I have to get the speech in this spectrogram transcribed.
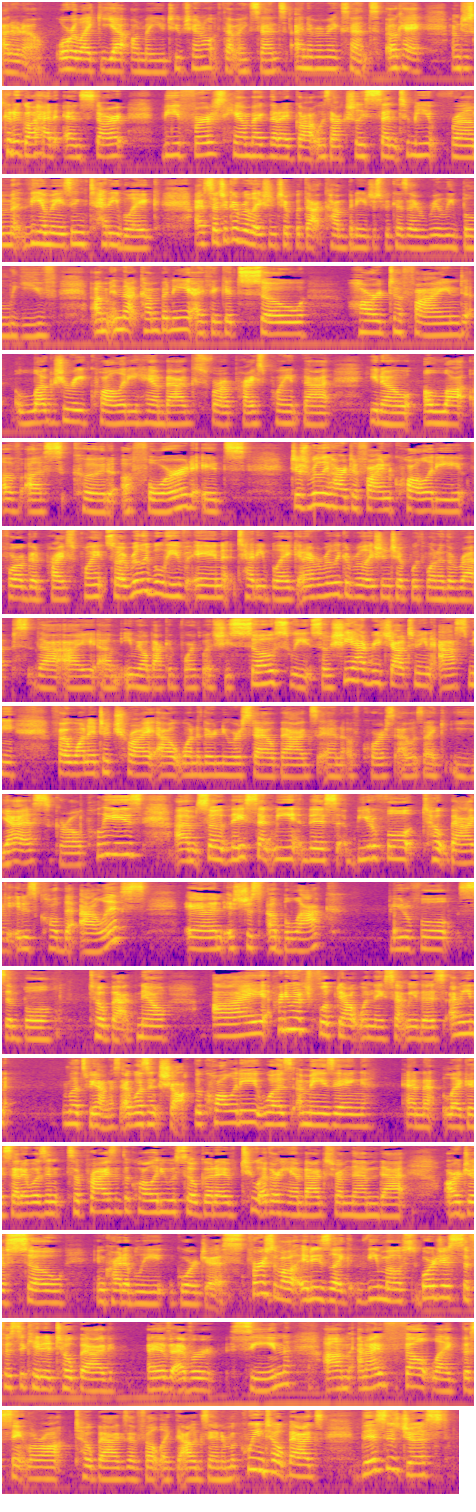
I don't know. Or like yet on my YouTube channel, if that makes sense. I never make sense. Okay, I'm just gonna go ahead and start. The first handbag that I got was actually sent to me from the amazing Teddy Blake. I have such a good relationship with that company just because I really believe um, in that company. I think it's so hard to find luxury quality handbags for a price point that, you know, a lot of us could afford. It's just really hard to find quality for a good price point. So I really believe in Teddy Blake and I have a really good relationship with one of the reps that I um, email back and forth with. She's so sweet. So she had reached out to me and asked me if I wanted to try out one of their newer style bags. And of course I was like, yes, girl, please. Um, so they sent me this beautiful tote bag. It is called the Alice and it's just a black, beautiful, simple tote bag. Now, I pretty much flipped out when they sent me this. I mean, let's be honest, I wasn't shocked. The quality was amazing. And like I said, I wasn't surprised that the quality was so good. I have two other handbags from them that are just so incredibly gorgeous. First of all, it is like the most gorgeous, sophisticated tote bag I have ever seen. Um, and I've felt like the Saint Laurent tote bags, I've felt like the Alexander McQueen tote bags. This is just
